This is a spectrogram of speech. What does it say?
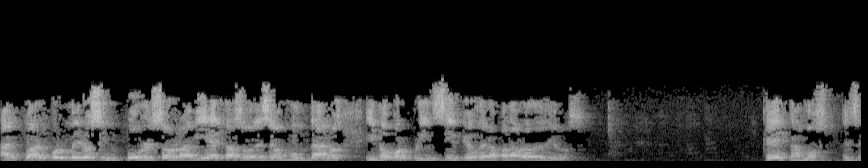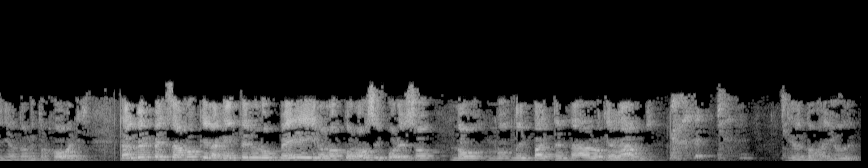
actuar por meros impulsos, rabietas o deseos mundanos y no por principios de la palabra de Dios? ¿Qué estamos enseñando a nuestros jóvenes? Tal vez pensamos que la gente no nos ve y no nos conoce y por eso no, no, no impacta en nada lo que hagamos. Dios nos ayude.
